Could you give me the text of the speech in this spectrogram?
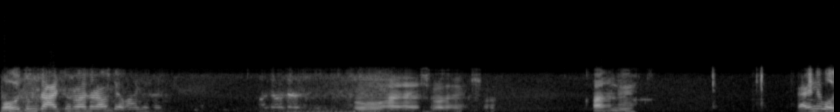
भाऊ तुमचा आशीर्वाद राहू द्या हो हो हाय हाय आशीर्वाद आहे आशीर्वाद. काय झालं? रे? काही नाही भाऊ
